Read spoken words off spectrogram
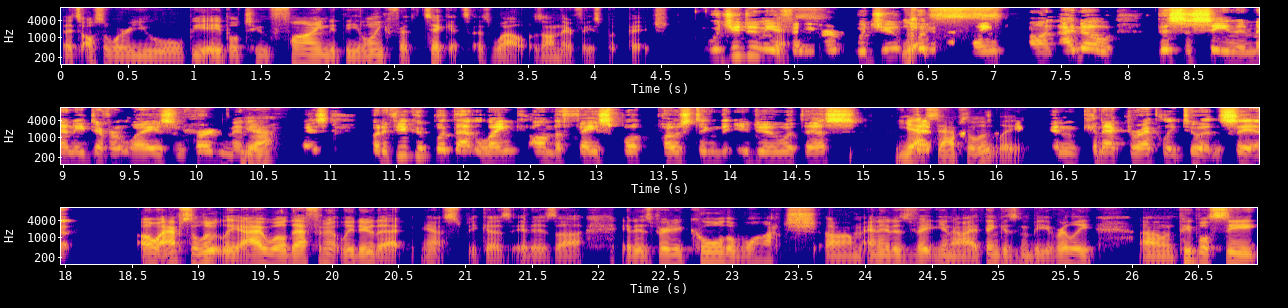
that's also where you will be able to find the link for the tickets as well as on their Facebook page. Would you do me yes. a favor? Would you put yes. that link on? I know this is seen in many different ways and heard in many yeah. ways, but if you could put that link on the Facebook posting that you do with this, yes, absolutely, and connect directly to it and see it. Oh, absolutely! I will definitely do that. Yes, because it is uh it is very cool to watch, um, and it is you know I think it's going to be really uh, when people see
